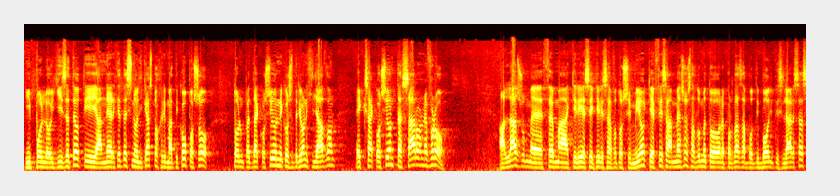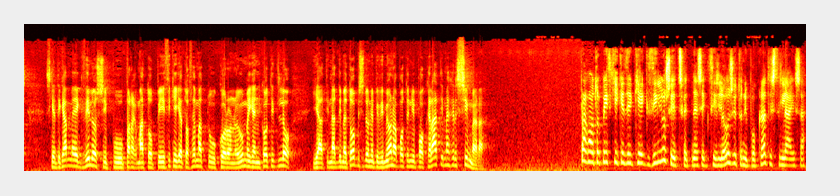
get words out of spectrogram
υπολογίζεται ότι ανέρχεται συνολικά στο χρηματικό ποσό των 523.604 ευρώ. Αλλάζουμε θέμα, κυρίες και κύριοι, σε αυτό το σημείο και ευθύς αμέσως θα δούμε το ρεπορτάζ από την πόλη της Λάρισας σχετικά με εκδήλωση που πραγματοποιήθηκε για το θέμα του κορονοϊού με γενικό τίτλο Για την αντιμετώπιση των επιδημιών από την Ιπποκράτη μέχρι σήμερα. Πραγματοποιήθηκε κεντρική εκδήλωση για τις φετινές εκδηλώσεις για τον Ιπποκράτη στη Λάρισα.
